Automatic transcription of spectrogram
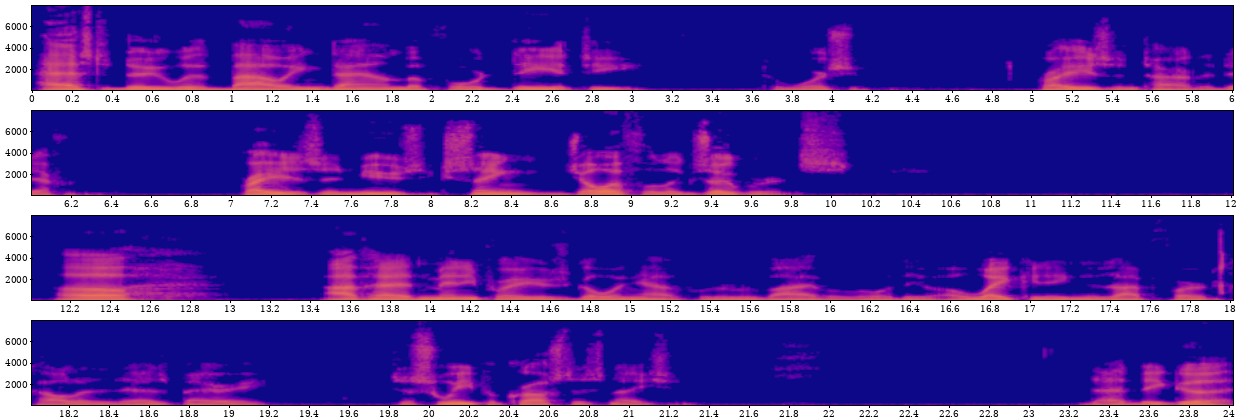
has to do with bowing down before deity to worship. Praise is entirely different. Praise in music, singing, joyful exuberance. Oh, I've had many prayers going out for the revival or the awakening, as I prefer to call it, at Asbury, to sweep across this nation. That'd be good.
